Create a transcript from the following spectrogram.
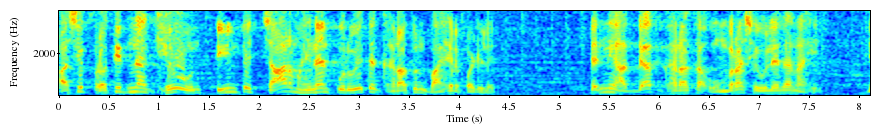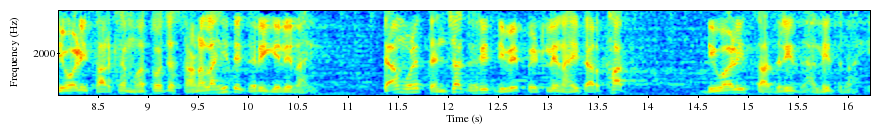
अशी प्रतिज्ञा घेऊन तीन ते चार महिन्यांपूर्वी ते घरातून बाहेर पडले. त्यांनी अद्याप घराचा उंबरा शिवलेला नाही. दिवाळी सारख्या महत्त्वाच्या सणालाही ते घरी गेले नाहीत त्यामुळे त्यांच्या घरी दिवे पेटले नाहीत अर्थात दिवाळी साजरी झालीच नाही.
